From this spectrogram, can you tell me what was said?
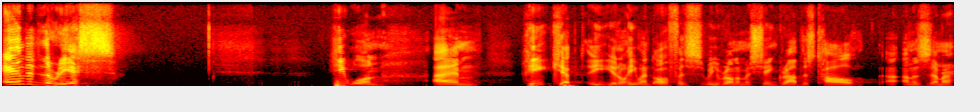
Ended the race he won. Um, he kept, he, you know, he went off his, we run a machine, grabbed his towel and his Zimmer,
